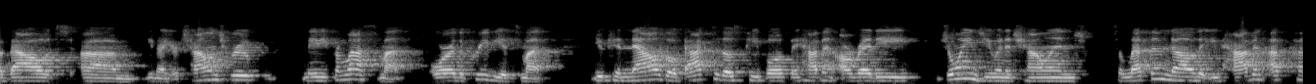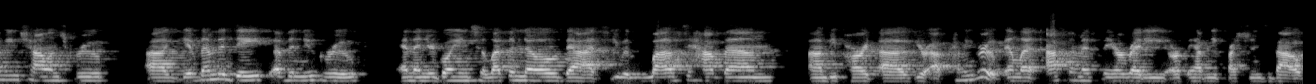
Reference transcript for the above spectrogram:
about um, you know your challenge group, maybe from last month, or the previous month. You can now go back to those people if they haven't already joined you in a challenge to let them know that you have an upcoming challenge group. Uh, give them the date of the new group, and then you're going to let them know that you would love to have them um, be part of your upcoming group and let ask them if they are ready or if they have any questions about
